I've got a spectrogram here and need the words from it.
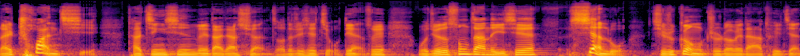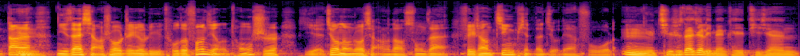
来串起他精心为大家选择的这些酒店，所以我觉得松赞的一些线路其实更值得为大家推荐。当然嗯，你在享受这个旅途的风景的同时，也就能够享受到松赞非常精品的酒店服务了。嗯，其实在这里面可以提前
